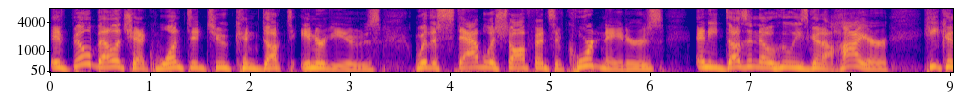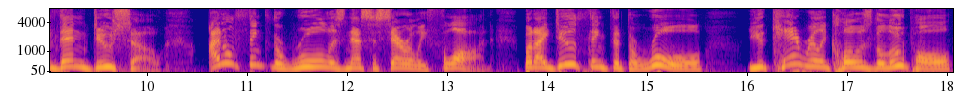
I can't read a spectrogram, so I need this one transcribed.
If Bill Belichick wanted to conduct interviews with established offensive coordinators and he doesn't know who he's going to hire, he could then do so. I don't think the rule is necessarily flawed, but I do think that the rule you can't really close the loophole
